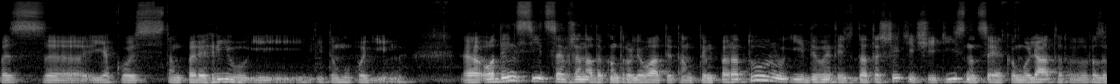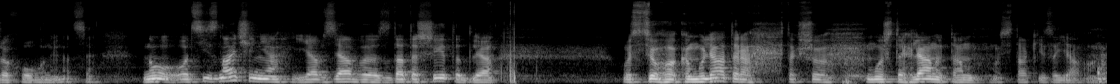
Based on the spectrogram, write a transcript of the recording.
без е, якогось там перегріву і, і, тому подібне. Е, Один сі це вже треба контролювати там температуру і дивитись в даташиті, чи дійсно цей акумулятор розрахований на це. Ну, оці значення я взяв з даташита для ось цього акумулятора. Так що можете глянути, там ось так і заявлено.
